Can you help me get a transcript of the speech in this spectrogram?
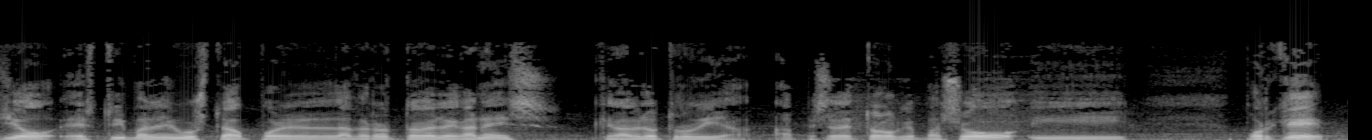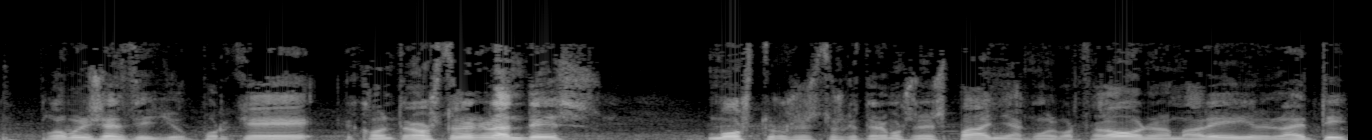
yo estoy más disgustado por la derrota de Leganés que la del otro día, a pesar de todo lo que pasó. y ¿Por qué? Pues muy sencillo, porque contra los tres grandes monstruos estos que tenemos en España, como el Barcelona, el Madrid, el Atleti,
